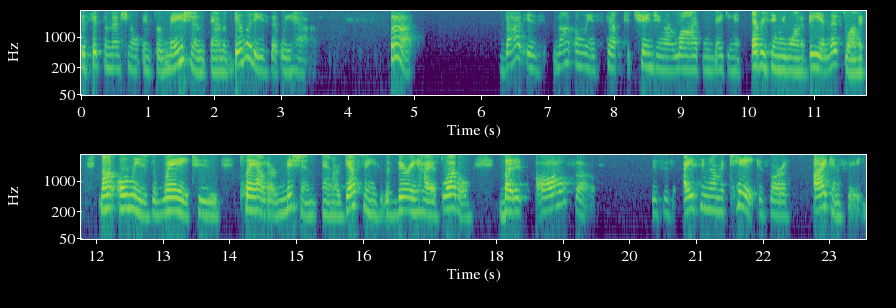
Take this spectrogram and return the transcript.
the fifth dimensional information and abilities that we have, but that is not only a step to changing our lives and making it everything we want to be in this life, not only is a way to play out our mission and our destinies at the very highest level, but it also, this is icing on the cake as far as I can see,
